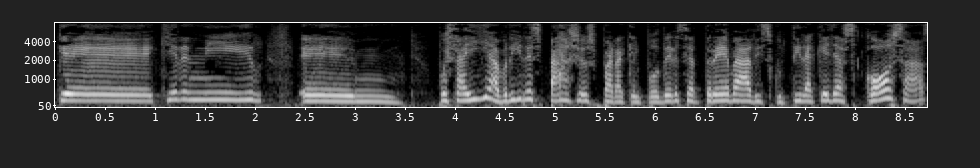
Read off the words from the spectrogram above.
que quieren ir... Eh, pues ahí abrir espacios para que el poder se atreva a discutir aquellas cosas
